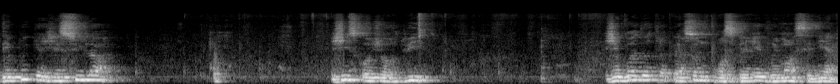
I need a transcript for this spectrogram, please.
depuis que je suis là, jusqu'à aujourd'hui, je vois d'autres personnes prospérer vraiment, Seigneur.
